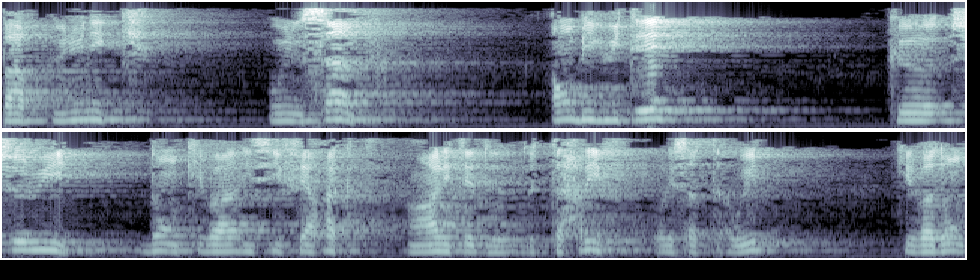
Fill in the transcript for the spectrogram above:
par une unique ou une simple ambiguïté que celui donc qui va ici faire acte en réalité de, de tahrif ou les qu'il va donc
